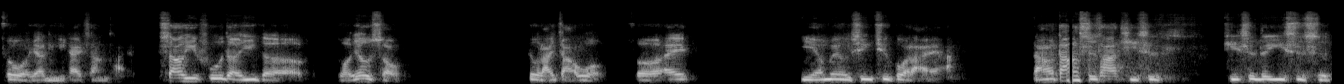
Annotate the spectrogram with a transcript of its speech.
说我要离开上台，邵逸夫的一个左右手就来找我说：“哎，你有没有兴趣过来啊？”然后当时他提示提示的意思是，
